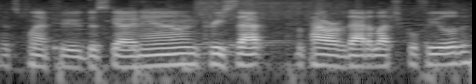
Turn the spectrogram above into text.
Let's plant food this guy now. Increase that the power of that electrical field.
